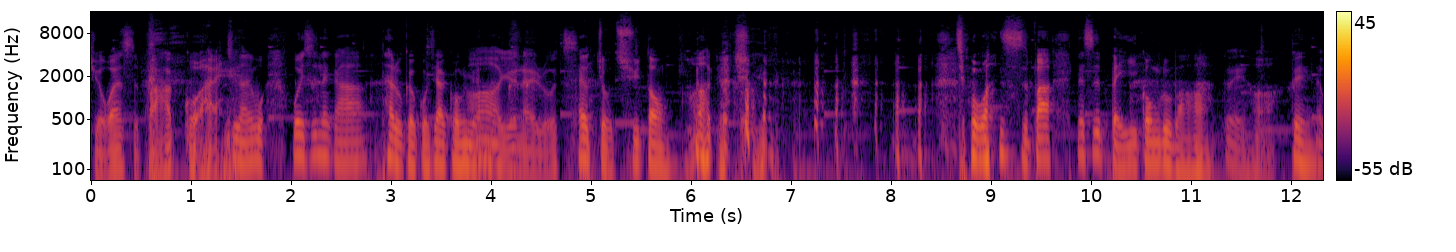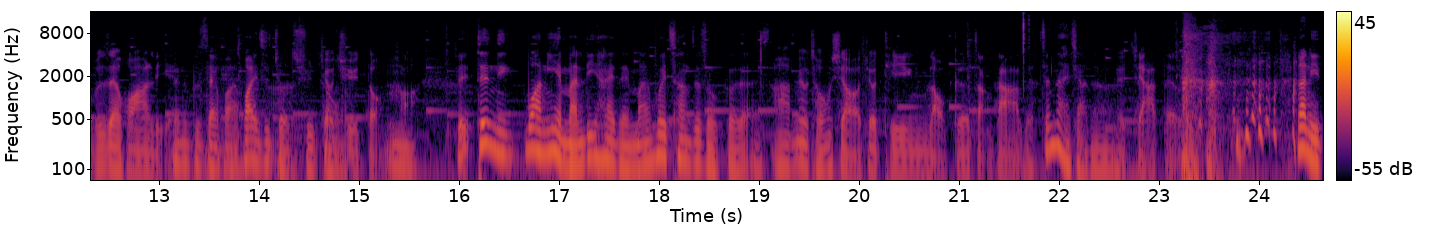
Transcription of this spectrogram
九弯十八拐？居然我我也是那个啊，泰鲁格国家公园啊哦，原来如此。还有九曲洞哦，九曲 九弯十八，那是北宜公路吧？哈，对哈，对，那不是在花莲，那不是在花花莲是九曲洞，九曲洞嗯好。对，但你哇，你也蛮厉害的，蛮会唱这首歌的，啊，没有从小就听老歌长大的，真的还假的？假的。那你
